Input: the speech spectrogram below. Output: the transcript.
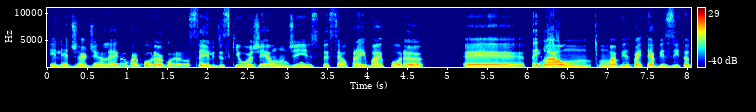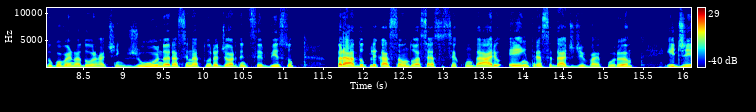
ele é de Jardim Alegre ou Vaiporã? Agora eu não sei. Ele diz que hoje é um dia especial para ir Vaiporã. É, tem lá um, uma vai ter a visita do governador Ratinho Júnior, assinatura de ordem de serviço para duplicação do acesso secundário entre a cidade de Ivaiporã e de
